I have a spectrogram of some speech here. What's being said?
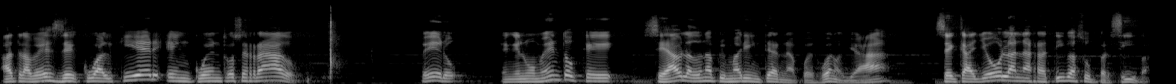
a través de cualquier encuentro cerrado. Pero en el momento que se habla de una primaria interna, pues bueno, ya se cayó la narrativa subversiva,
